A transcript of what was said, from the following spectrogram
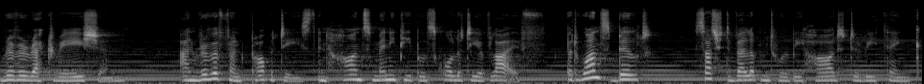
river recreation, and riverfront properties enhance many people's quality of life, but once built, such development will be hard to rethink.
